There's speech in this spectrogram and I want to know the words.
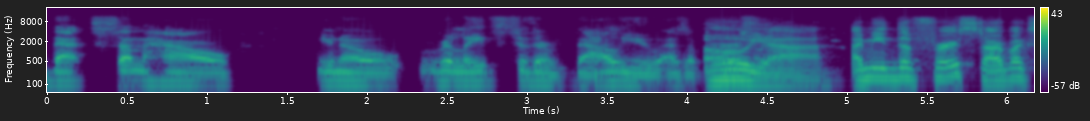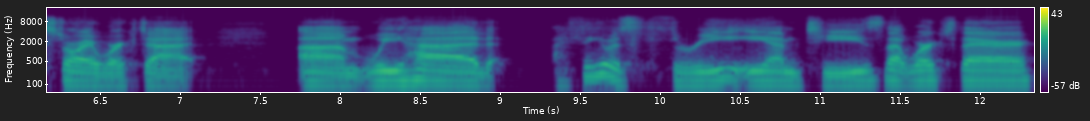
that somehow, you know, relates to their value as a person. Oh yeah. I mean, the first Starbucks store I worked at, um, we had I think it was three EMTs that worked there.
